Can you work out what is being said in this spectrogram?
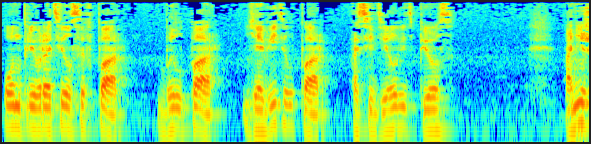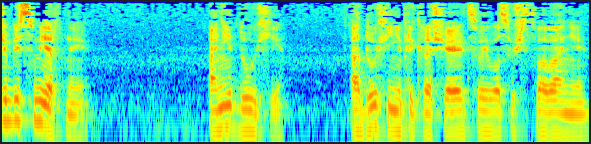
Он превратился в пар. Был пар. Я видел пар. А сидел ведь пес. Они же бессмертные. Они духи. А духи не прекращают своего существования.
